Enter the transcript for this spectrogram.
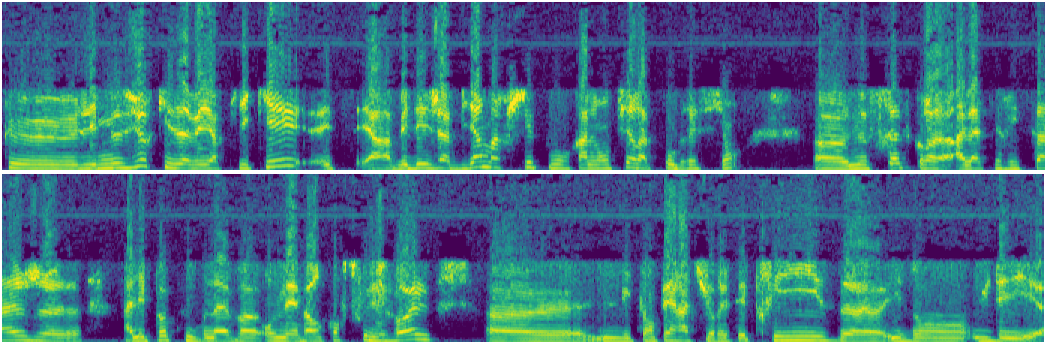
que les mesures qu'ils avaient appliquées avaient déjà bien marché pour ralentir la progression. Ne serait-ce qu'à l'atterrissage, à l'époque où on avait, encore tous les vols, les températures étaient prises, ils ont eu des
